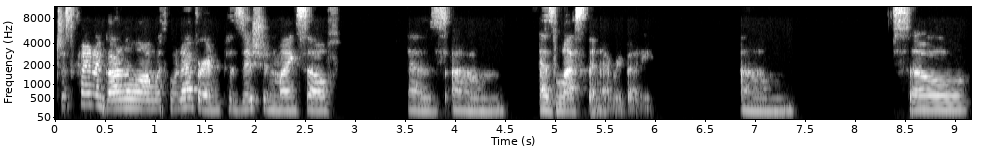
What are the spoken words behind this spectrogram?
just kind of gone along with whatever and positioned myself as um as less than everybody. Um, so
